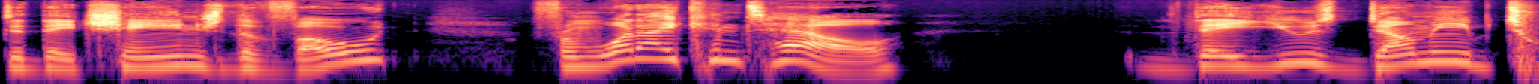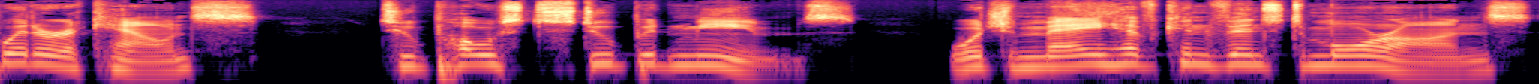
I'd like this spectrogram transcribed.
Did they change the vote? From what I can tell, they used dummy Twitter accounts to post stupid memes, which may have convinced morons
